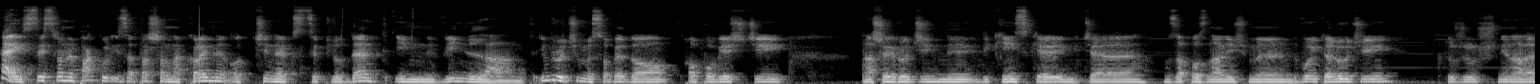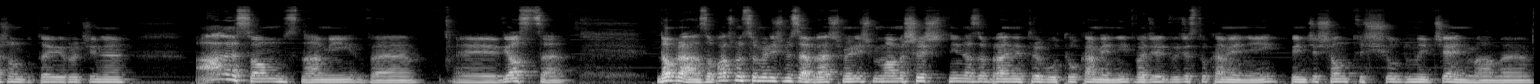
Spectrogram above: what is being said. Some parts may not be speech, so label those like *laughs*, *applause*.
Hej, z tej strony Pakul i zapraszam na kolejny odcinek z cyklu Dent in Vinland. I wrócimy sobie do opowieści naszej rodziny wikińskiej, gdzie zapoznaliśmy dwójkę ludzi, którzy już nie należą do tej rodziny, ale są z nami we y, wiosce. Dobra, zobaczmy co mieliśmy zebrać. Mieliśmy, mamy 6 dni na zebranie trybutu kamieni, 20, 20 kamieni, 57 dzień mamy.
